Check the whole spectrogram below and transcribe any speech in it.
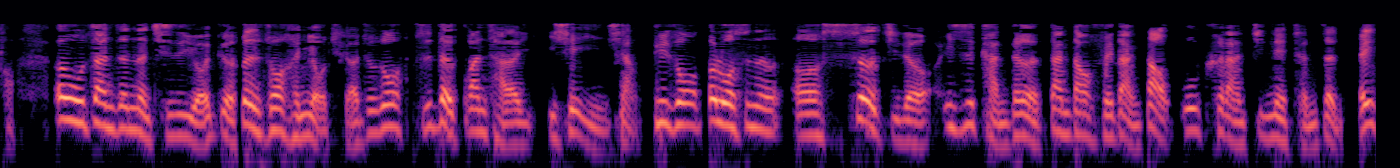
好，俄乌战争呢，其实有一个不能说很有趣啊，就是说值得观察的一些影像。譬如说，俄罗斯呢，呃，涉及了伊斯坎德尔弹道飞弹到乌克兰境内城镇。哎，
